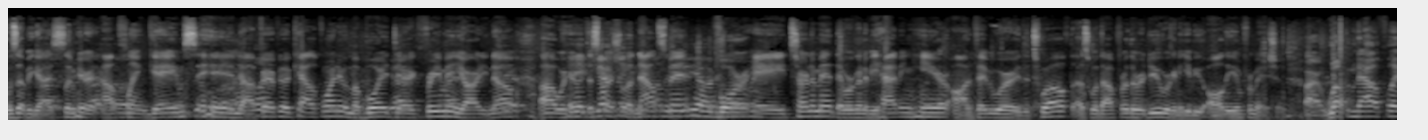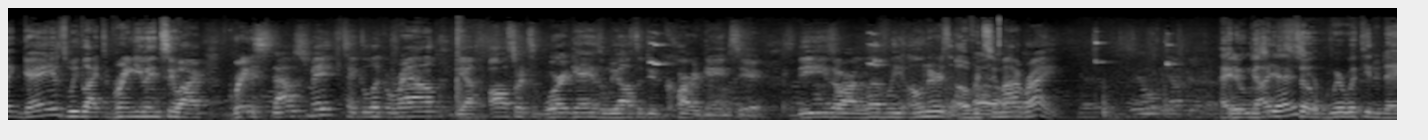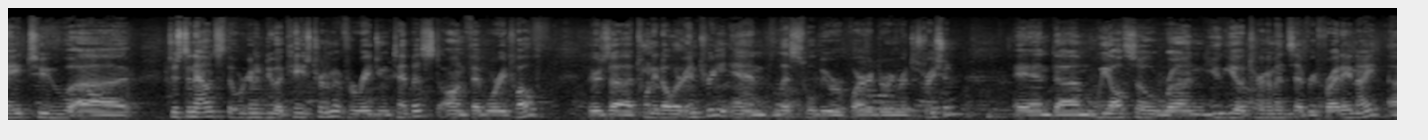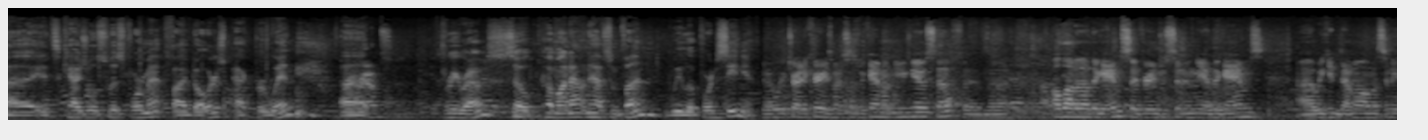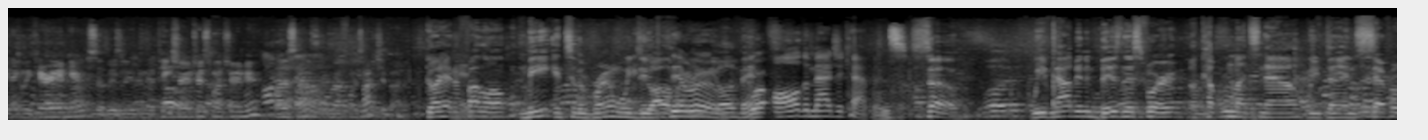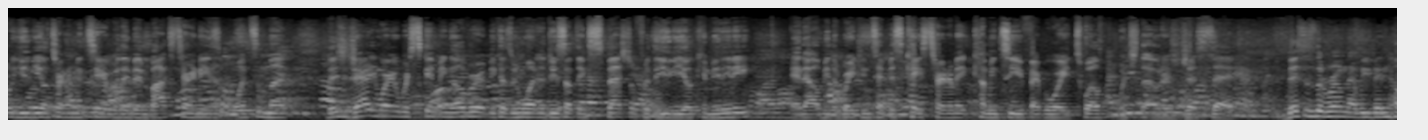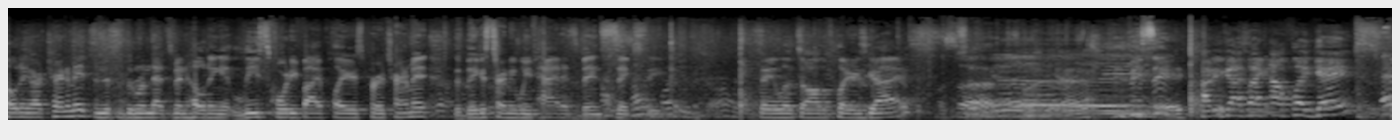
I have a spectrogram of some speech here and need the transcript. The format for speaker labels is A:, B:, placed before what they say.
A: What's up, you guys? Slim here at Outflank Games in uh, Fairfield, California with my boy Derek Freeman. You already know. Uh, we're here with a special announcement for a tournament that we're going to be having here on February the 12th. Thus, without further ado, we're going to give you all the information.
B: All right, welcome to Outflank Games. We'd like to bring you into our great establishment. Take a look around. We have all sorts of board games, and we also do card games here. These are our lovely owners over to my right.
C: How you doing, guys? So we're with you today to uh, just announced that we're going to do a case tournament for Raging Tempest on February 12th. There's a $20 entry, and lists will be required during registration. And um, we also run Yu-Gi-Oh tournaments every Friday night. Uh, it's casual Swiss format, five dollars, pack per win. Uh, three rounds. So come on out and have some fun. We look forward to seeing you.
D: You know, we try to carry as much as we can on Yu-Gi-Oh stuff and uh, a lot of other games. So if you're interested in any other games, uh, we can demo almost anything we carry in here. So if there's anything that piques your interest once you're in here, let us know. We'll definitely talk to you about it.
B: Go ahead and follow me into the room where we do all of
A: The
B: our Yu-Gi-Oh
A: room
B: events.
A: where all the magic happens.
B: So, we've now been in business for a couple months now. We've done several Yu-Gi-Oh tournaments here where they've been box tourneys once a month. This January, we're skipping over it because we wanted to do something special for the Yu-Gi-Oh community, and that will be the Raging Tempest Case Tournament coming to you February 12th, which the owners just said. This is the room that we've been holding our tournaments, and this is the room that's been holding at least 45 players per tournament. The biggest tournament we've had has been 60. Say hello to all the players, guys. What's up? Good. PC. How do you guys like Outplay Games?
A: All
